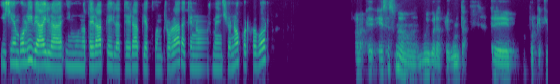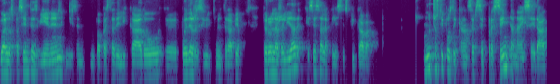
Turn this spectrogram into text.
Y si en Bolivia hay la inmunoterapia y la terapia controlada que nos mencionó, por favor. Ahora, e, esa es una muy buena pregunta, eh, porque igual los pacientes vienen y dicen, mi papá está delicado, eh, puede recibir quimioterapia, pero la realidad es esa la que les explicaba muchos tipos de cáncer se presentan a esa edad,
